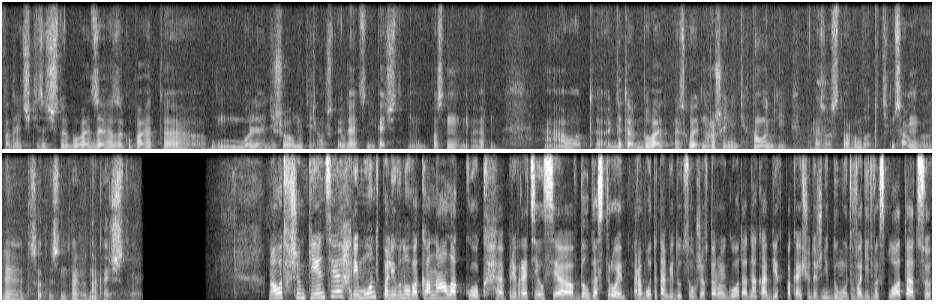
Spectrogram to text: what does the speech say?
Подрядчики зачастую бывают за, закупают э, более дешевый материал, что является некачественным в основном, наверное. А, вот. Где-то бывает происходит нарушение технологий производства работы, тем самым влияет, соответственно, также на качество. Ну а вот в Шимкенте ремонт поливного канала КОК превратился в долгострой. Работы там ведутся уже второй год, однако объект пока еще даже не думают вводить в эксплуатацию.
